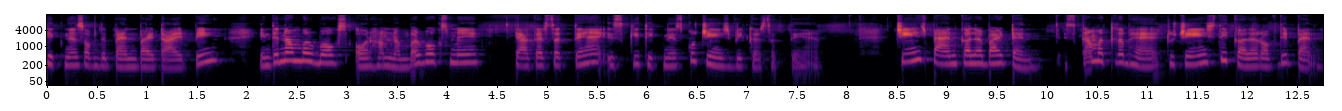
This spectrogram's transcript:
thickness of the pen by typing in the number box और हम नंबर बॉक्स में क्या कर सकते हैं? इसकी थिकनेस को चेंज भी कर सकते हैं। Change pen colour by ten इसका मतलब है to change the colour of the pen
